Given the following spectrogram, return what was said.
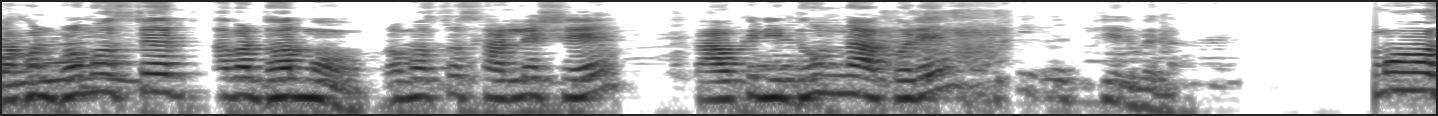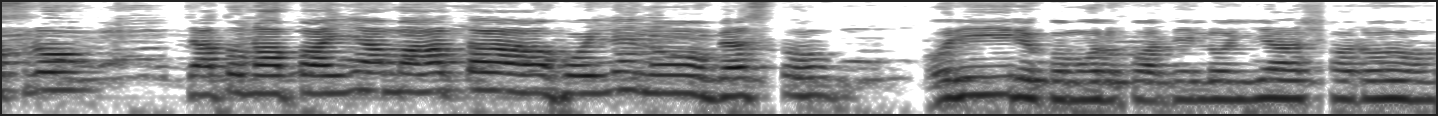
যখন ব্রহ্মস্ত্রের আবার ধর্ম, ব্রহ্মস্ত্র ছাড়লে সে কাউকে নিধন না করে ফিরবে না। ব্রহ্মস্ত্র যাতনা পাইয়া মাতা হইলেন ব্যস্ত, হরির কোমল পদে লইয়া শরণ।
